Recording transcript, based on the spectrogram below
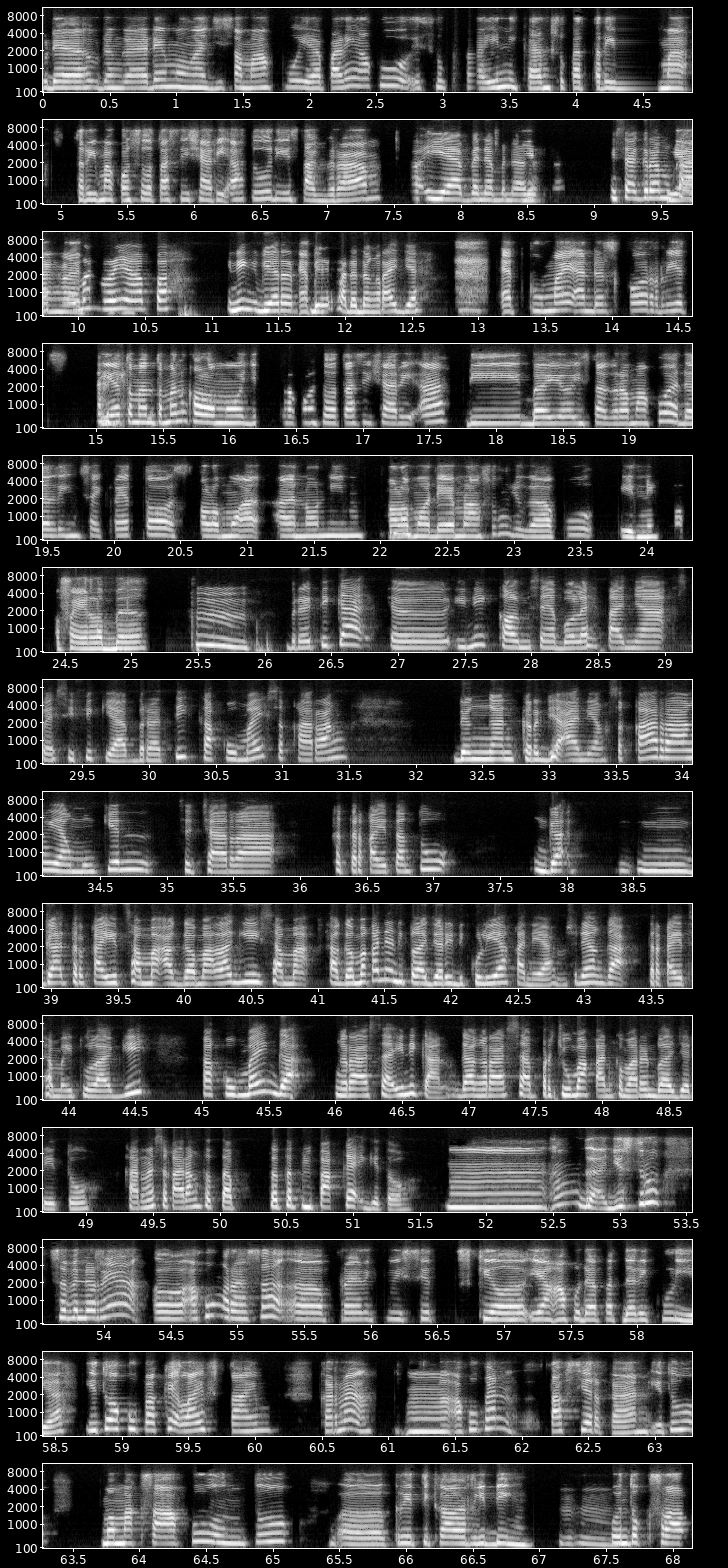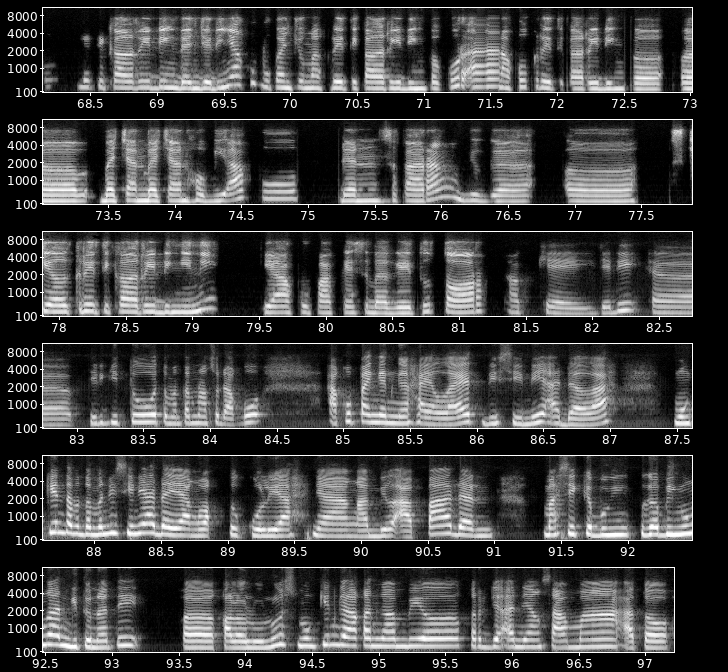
udah udah nggak ada yang mau ngaji sama aku ya paling aku suka ini kan suka terima terima konsultasi syariah tuh di Instagram Oh iya benar-benar. Iya. Instagram Kak Alma lagi- namanya apa? Ini biar At- biar pada denger aja. at kumai underscore reads Iya teman-teman kalau mau konsultasi syariah di bio Instagram aku ada link sekretos kalau mau anonim kalau mau DM langsung juga aku ini available Hmm, berarti Kak, eh, ini kalau misalnya boleh tanya spesifik ya, berarti Kak Kumai sekarang dengan kerjaan yang sekarang yang mungkin secara keterkaitan tuh nggak nggak terkait sama agama lagi, sama agama kan yang dipelajari di kuliah kan ya, maksudnya nggak terkait sama itu lagi. Kak Kumai nggak ngerasa ini kan, nggak ngerasa percuma kan kemarin belajar itu, karena sekarang tetap tetap dipakai gitu. Hmm, enggak, justru sebenarnya eh, aku ngerasa eh, prerequisite skill yang aku dapat dari kuliah itu aku pakai lifetime. Karena mm, aku kan tafsir kan itu memaksa aku untuk eh, critical reading, Mm-mm. untuk selalu critical reading dan jadinya aku bukan cuma critical reading ke Quran, aku critical reading ke eh, bacaan-bacaan hobi aku dan sekarang juga eh, skill critical reading ini ya aku pakai sebagai tutor. Oke, jadi eh, jadi gitu teman-teman maksud aku, aku pengen nge-highlight di sini adalah mungkin teman-teman di sini ada yang waktu kuliahnya ngambil apa dan masih kebing- kebingungan gitu nanti eh, kalau lulus mungkin nggak akan ngambil kerjaan yang sama atau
